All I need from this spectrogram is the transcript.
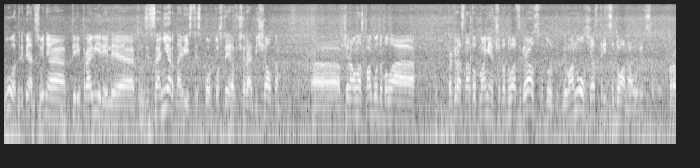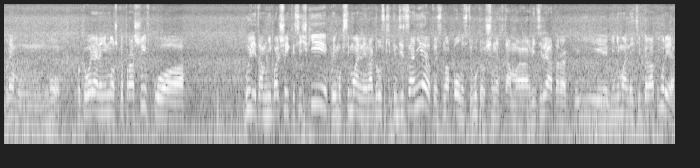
Вот, ребят, сегодня перепроверили кондиционер на Вести Спорт, то, что я вчера обещал там. Э, Вчера у нас погода была как раз на тот момент что-то 20 градусов, дождик ливанул, сейчас 32 на улице. Проблем, ну, поковыряли немножко прошивку, были там небольшие косячки при максимальной нагрузке кондиционера, то есть на полностью выкрученных там э, вентиляторах и минимальной температуре.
